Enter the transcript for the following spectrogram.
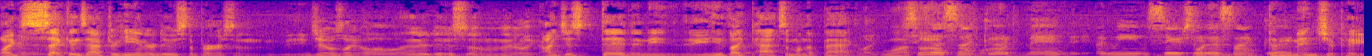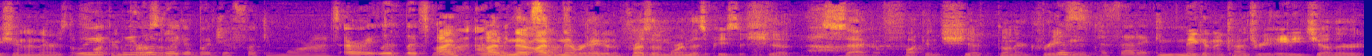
Like mm. seconds after he introduced the person, Joe's like, "Oh, introduce him." And they're like, "I just did," and he he like pats him on the back, like, "What?" See, that's not fuck? good, man. I mean, seriously, Fucking that's not good. dementia patient, and there's the we fucking we look like a bunch of fucking morons. All right, let, let's move I've, on. I've never I've never hated a president more than this piece of shit, sack of fucking shit, going there creating This is pathetic. making the country hate each other,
